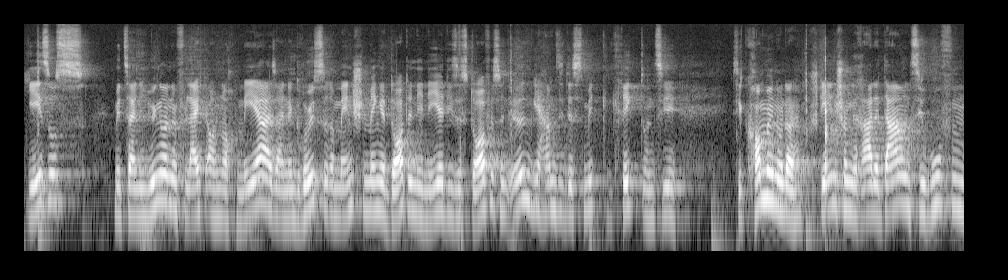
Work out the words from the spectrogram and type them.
Jesus mit seinen Jüngern und vielleicht auch noch mehr, also eine größere Menschenmenge dort in die Nähe dieses Dorfes und irgendwie haben sie das mitgekriegt und sie Sie kommen oder stehen schon gerade da und sie rufen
